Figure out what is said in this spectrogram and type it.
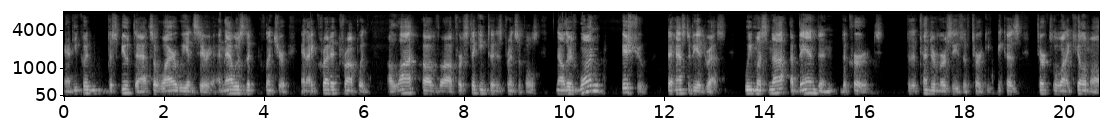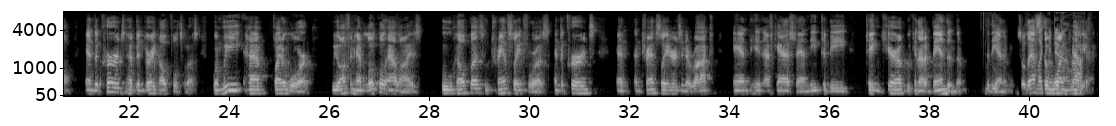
and he couldn't dispute that. So why are we in Syria? And that was the clincher. And I credit Trump with a lot of uh, for sticking to his principles. Now, there's one issue that has to be addressed. We must not abandon the Kurds to the tender mercies of Turkey because Turks will want to kill them all. And the Kurds have been very helpful to us. When we have fight a war, we often have local allies who help us, who translate for us, and the Kurds and, and translators in Iraq and in Afghanistan need to be taken care of. We cannot abandon them to the mm-hmm. enemy. So that's Like the one caveat.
